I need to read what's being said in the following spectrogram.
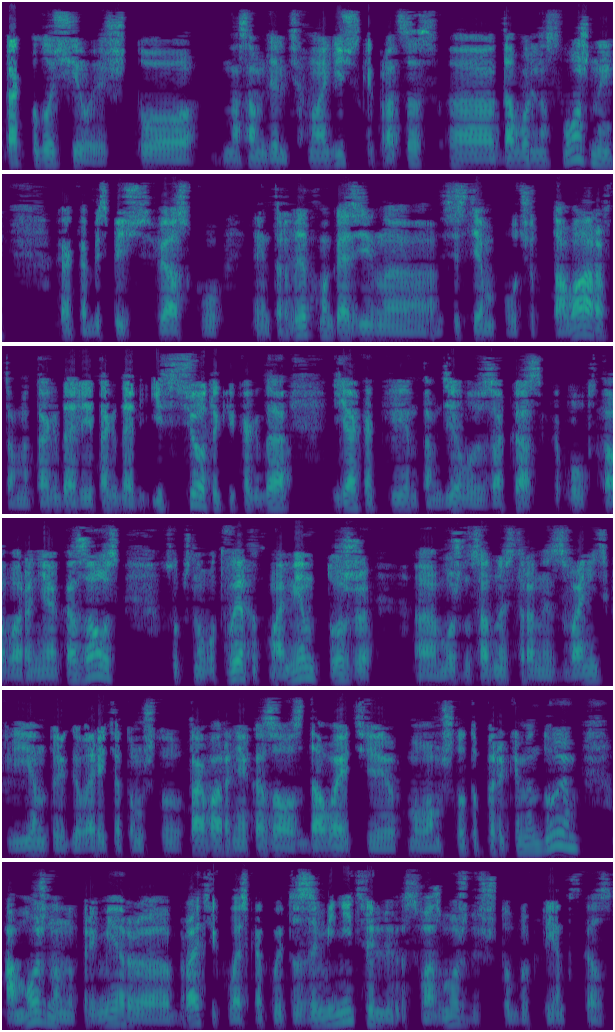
так получилось, что на самом деле технологический процесс э, довольно сложный, как обеспечить связку интернет-магазина, систему получения товаров там, и так далее, и так далее. И все-таки, когда я как клиент там, делаю заказ, и какого-то товара не оказалось, собственно, вот в этот момент тоже а, можно, с одной стороны, звонить клиенту и говорить о том, что товар не оказалось, давайте мы вам что-то порекомендуем, а можно, например, э, брать и класть какой-то заменитель с возможностью, чтобы клиент отказался.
